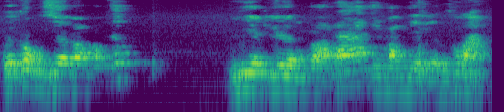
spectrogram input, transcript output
cuối cùng dựa vào công thức, nhiệt lượng tỏa ra thì bằng nhiệt lượng thu vào.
